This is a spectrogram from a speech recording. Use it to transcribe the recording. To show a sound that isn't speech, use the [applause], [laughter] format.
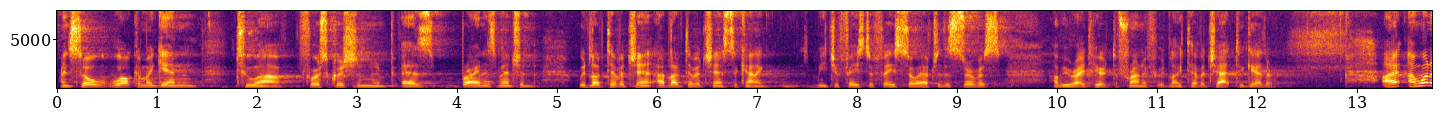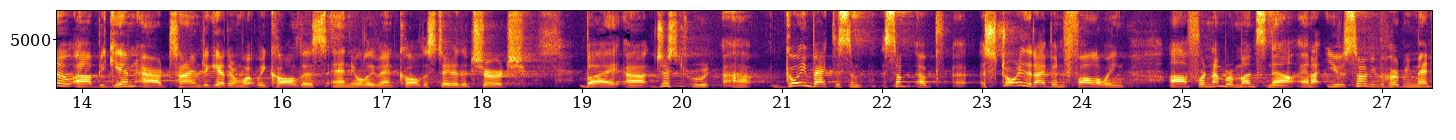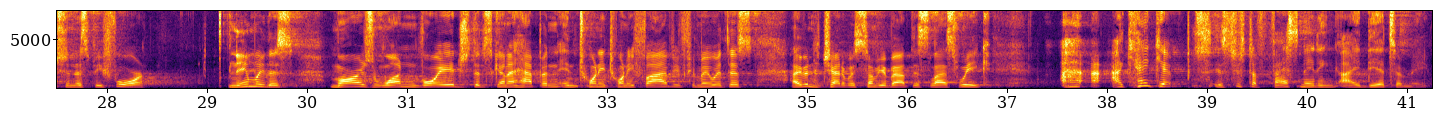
And so, welcome again to uh, First Christian. As Brian has mentioned, we'd love to have a chance. I'd love to have a chance to kind of meet you face to face. So after the service, I'll be right here at the front if you'd like to have a chat together. I, I want to uh, begin our time together in what we call this annual event called the State of the Church by uh, just uh, going back to some, some a story that I've been following uh, for a number of months now, and I, you, some of you have heard me mention this before. Namely, this Mars One voyage that's going to happen in 2025. You're you familiar with this? I even chatted with some of you about this last week. I, I can't get, it's just a fascinating idea to me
